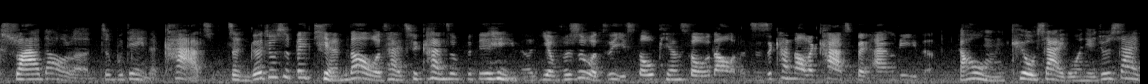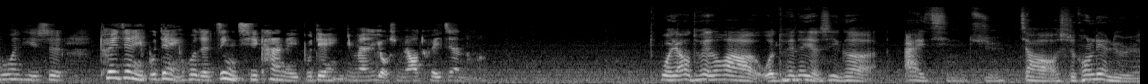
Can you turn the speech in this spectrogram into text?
刷到了这部电影的 cut，整个就是被甜到我才去看这部电影的，也不是我自己搜片搜到的，只是看到了 cut 被安利的。然后我们 Q 下一个问题，就是下一个问题是推荐一部电影或者近期看的一部电影，你们有什么要推荐的吗？我要推的话，我推的也是一个爱情剧，叫《时空恋旅人》，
